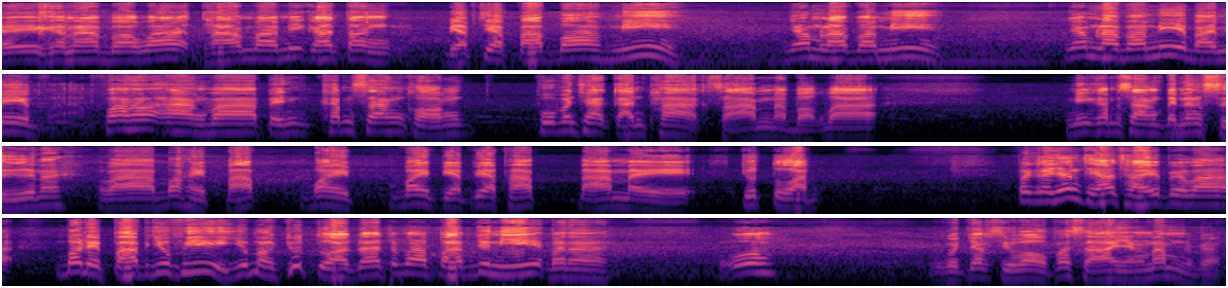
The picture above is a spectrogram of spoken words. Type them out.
อ้คณะบอกว่าถามว่ามีการตั้งเปรียบเทียบปรับบ่มียอมรับว่ามียอมรับว่ามีบ่ายมีเพราะเขาอ้างว่าเป็นคำสั่งของผู้บัญชาการภาคสามนะบอกว่า มีคำสั่งเป็นหนังสือนะว่าบ่ให้ปรับบ่ให้บ่ให้เปรียบเทียบปรับตามไอ้จุดตรวจเป็นก็ยังแถวไถไปว่าบ่ได้ปรับอยู่พี่อยู่บางจุดตรวจว่าแต่ว่าปรับอยู่นี้ปะนะโอ้กูจักสิเว้าภาษาหยังนำนี่แบบ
